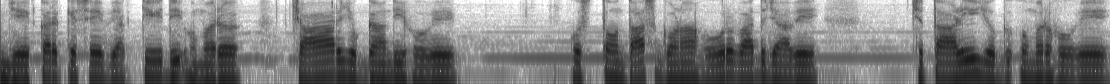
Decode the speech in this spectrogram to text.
ਜੇਕਰ ਕਿਸੇ ਵਿਅਕਤੀ ਦੀ ਉਮਰ ਚਾਰ ਯੁੱਗਾਂ ਦੀ ਹੋਵੇ ਉਸ ਤੋਂ 10 ਗੁਣਾ ਹੋਰ ਵੱਧ ਜਾਵੇ 44 ਯੁੱਗ ਉਮਰ ਹੋਵੇ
